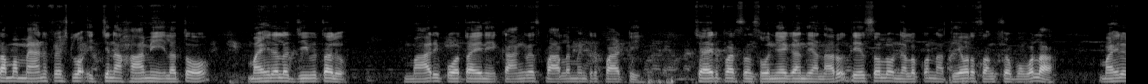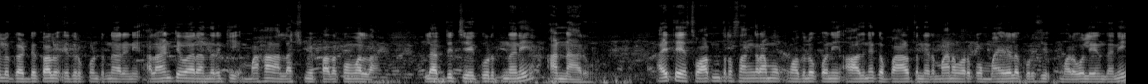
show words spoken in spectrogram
తమ మేనిఫెస్టోలో ఇచ్చిన హామీలతో మహిళల జీవితాలు మారిపోతాయని Congress parliamentary party chairperson Sonia Gandhi అన్నారు. దేశంలో నెలకొన్న తీవ్ర సంక్షోభం వల్ల మహిళలు గడ్డకాలం ఎదుర్కొంటున్నారని అలాంటి వారందరికీ మహాలక్ష్మి పథకం వల్ల లబ్ధి చేకూరుతుందని అన్నారు. అయితే స్వాతంత్ర సంగ్రామం మొదలుకొని ఆధునిక భారత నిర్మాణం వరకు మహిళల కృషి మరవలేనిదని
